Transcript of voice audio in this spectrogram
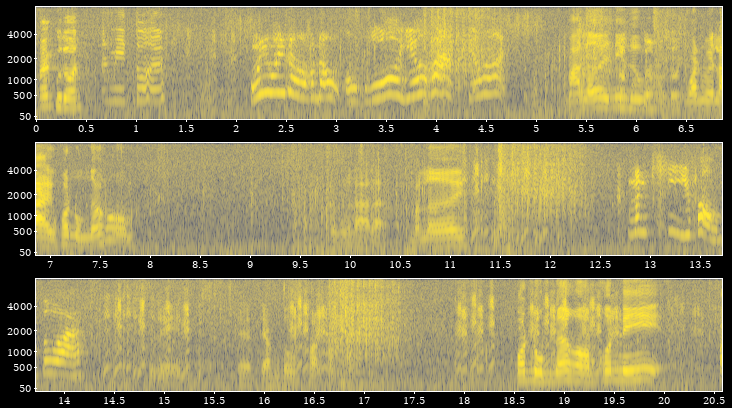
เฮ้ยกูโดน มันมีตัวอุ้ยอุ้ยดอกดอกโอ้โหเยอะมากเยอะมากมาเลยนี่คือโดนผมโดน วันเวลาของพ่อหนุ่มเนื้อหอมถึงเวลาละมาเลยมันขี่สองตัวนี่เดี๋ยวเตรียมดูพ่อ พ่อหนุ่มเนื้อหอมคนนี้ ไป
